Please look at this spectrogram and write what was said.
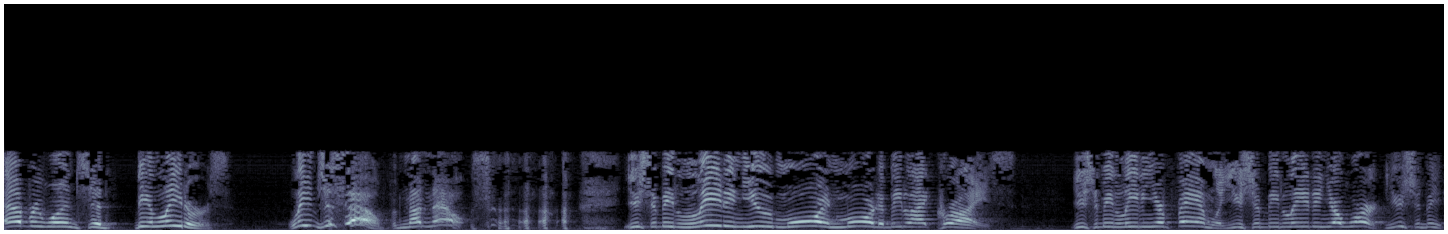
everyone should be leaders. Lead yourself, if nothing else. you should be leading you more and more to be like Christ. You should be leading your family. You should be leading your work. You should be,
